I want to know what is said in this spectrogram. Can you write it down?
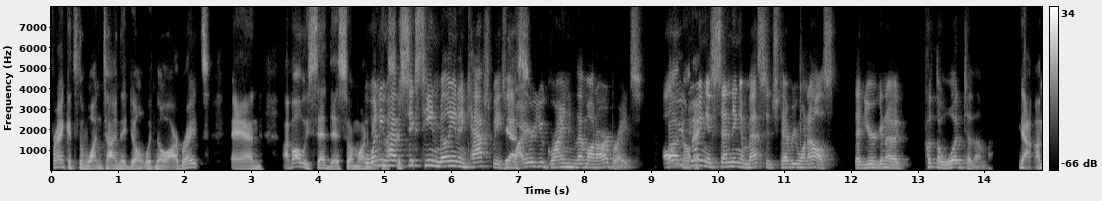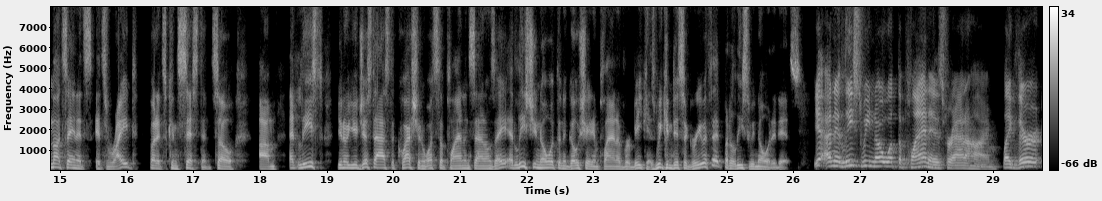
Frank, it's the one time they don't with no arb rights. And I've always said this, so I'm wondering. when you have 16 million in cap space, Yes. why are you grinding them on arb rights? All Well, you're no, I- doing is sending a message to everyone else that you're gonna put the wood to them. Yeah, I'm not saying it's it's right, but it's consistent. So um, at least you know you just asked the question, "What's the plan in San Jose?" At least you know what the negotiating plan of Verbeek is. We can disagree with it, but at least we know what it is. Yeah, and at least we know what the plan is for Anaheim. Like they're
